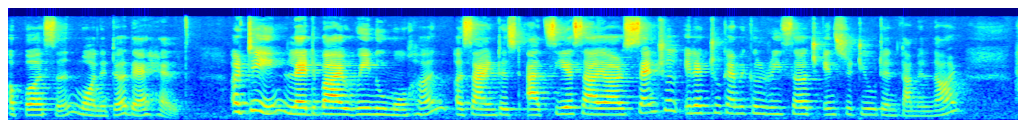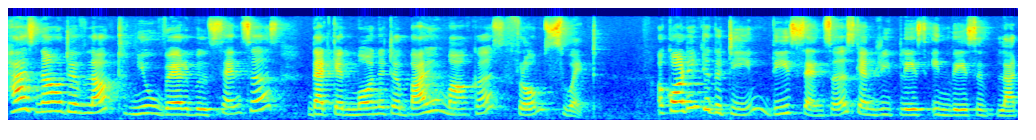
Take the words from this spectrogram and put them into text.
a person monitor their health. A team led by Venu Mohan, a scientist at CSIR's Central Electrochemical Research Institute in Tamil Nadu, has now developed new wearable sensors that can monitor biomarkers from sweat. According to the team, these sensors can replace invasive blood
